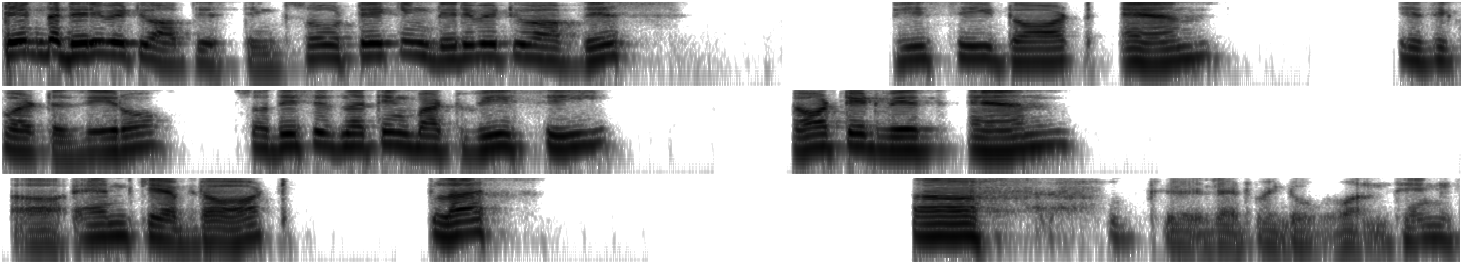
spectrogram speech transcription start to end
Take the derivative of this thing. So taking derivative of this, Vc dot n is equal to zero. So this is nothing but Vc dotted with n uh, n cap dot plus uh, okay, let me do one thing.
